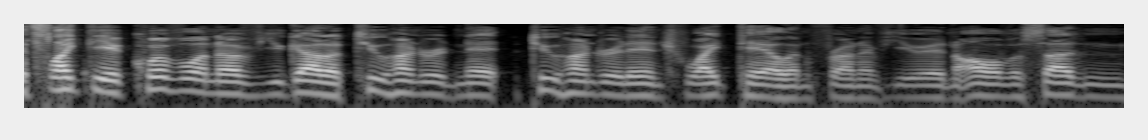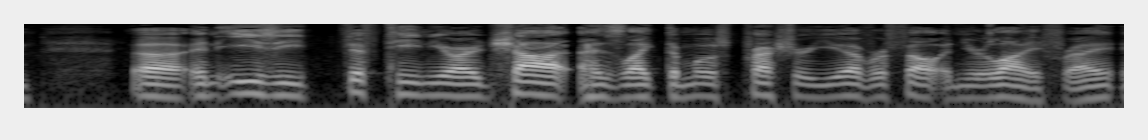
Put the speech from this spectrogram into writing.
it's like the equivalent of you got a 200 net, 200 inch whitetail in front of you, and all of a sudden, uh, an easy 15 yard shot has like the most pressure you ever felt in your life, right?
